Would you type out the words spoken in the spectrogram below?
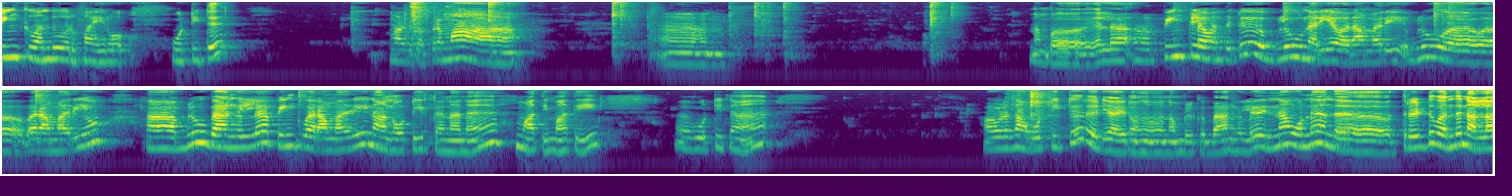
பிங்க் வந்து ஒரு ஃபைவ் ரோ ஒட்டிட்டு அதுக்கப்புறமா நம்ம எல்லாம் பிங்க்கில் வந்துட்டு ப்ளூ நிறைய வரா மாதிரி ப்ளூ வரா மாதிரியும் ப்ளூ பேங்கிளில் பிங்க் வரா மாதிரி நான் ஒட்டியிருக்கேன் நான். மாற்றி மாற்றி ஒட்டிட்டேன். அவ்வளோதான் ஒட்டிட்டு ரெடி ஆகிடும் நம்மளுக்கு பேங்கிள் என்ன ஒன்று அந்த த்ரெட்டு வந்து நல்லா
